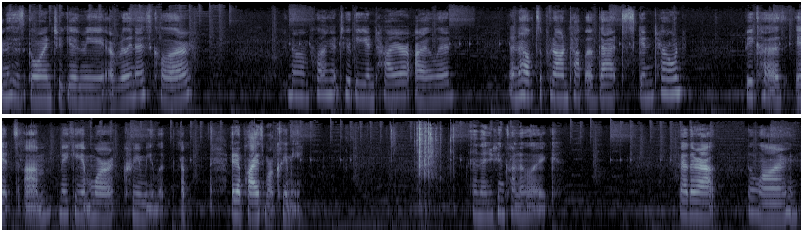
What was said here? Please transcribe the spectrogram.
And this is going to give me a really nice color. Now I'm applying it to the entire eyelid. And it helps to put on top of that skin tone because it's um, making it more creamy. Look, uh, it applies more creamy. And then you can kind of like feather out the line.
